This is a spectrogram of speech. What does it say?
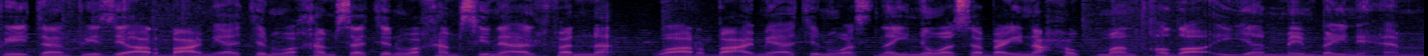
في تنفيذ 455,472 حكما قضائيا من بينهم.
